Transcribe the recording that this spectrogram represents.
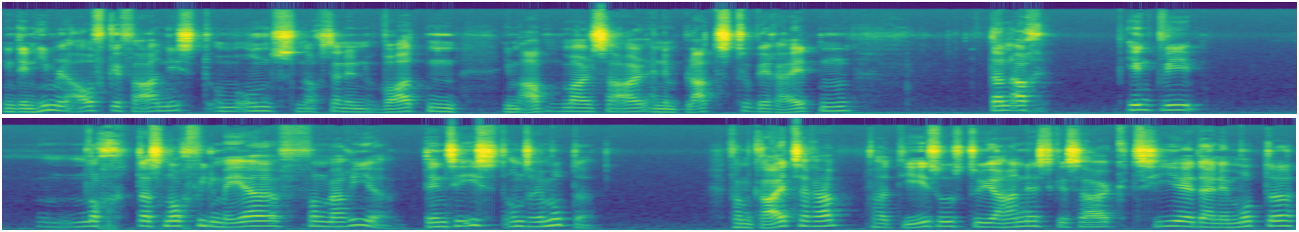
in den Himmel aufgefahren ist, um uns nach seinen Worten im Abendmahlsaal einen Platz zu bereiten, dann auch irgendwie noch das noch viel mehr von Maria, denn sie ist unsere Mutter. Vom Kreuz herab hat Jesus zu Johannes gesagt, siehe deine Mutter,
